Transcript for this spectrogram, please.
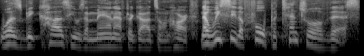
was because he was a man after God's own heart. Now we see the full potential of this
